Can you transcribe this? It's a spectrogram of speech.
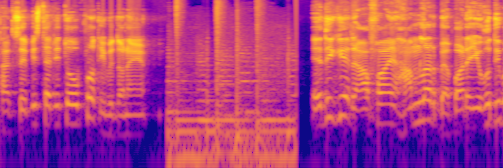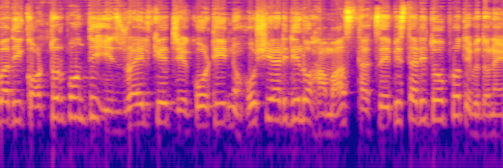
থাকছে বিস্তারিত প্রতিবেদনে। এদিকে রাফায় হামলার ব্যাপারে ইহুদিবাদী কট্টরপন্থী ইসরায়েলকে যে কঠিন হুঁশিয়ারি দিল হামাস, থাকছে বিস্তারিত প্রতিবেদনে।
